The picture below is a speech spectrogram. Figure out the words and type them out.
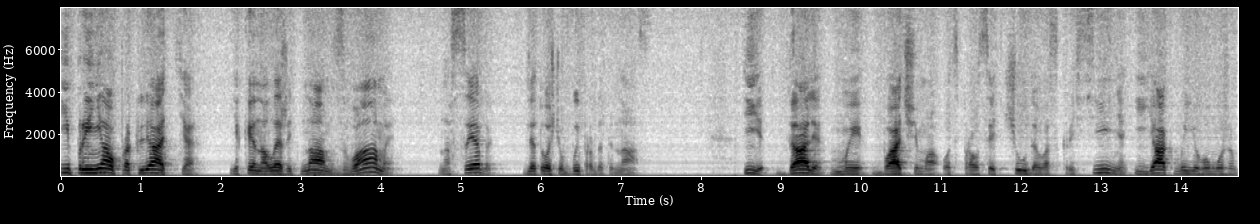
і прийняв прокляття, яке належить нам з вами на себе, для того, щоб виправдати нас. І далі ми бачимо от про це чудо Воскресіння і як ми його можемо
